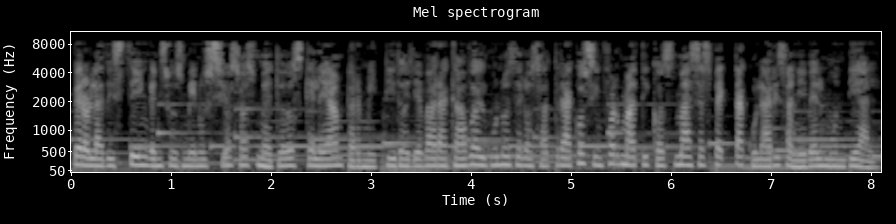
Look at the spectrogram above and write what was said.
pero la distinguen sus minuciosos métodos que le han permitido llevar a cabo algunos de los atracos informáticos más espectaculares a nivel mundial.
